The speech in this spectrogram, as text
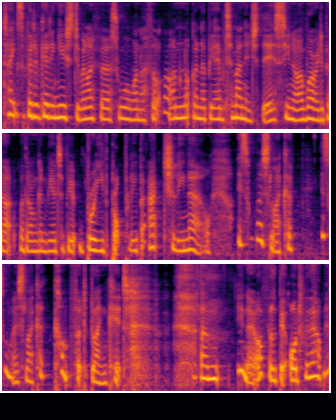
Takes a bit of getting used to. When I first wore one, I thought I'm not going to be able to manage this. You know, I worried about whether I'm going to be able to be, breathe properly. But actually, now it's almost like a it's almost like a comfort blanket. um, you know, I feel a bit odd without my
